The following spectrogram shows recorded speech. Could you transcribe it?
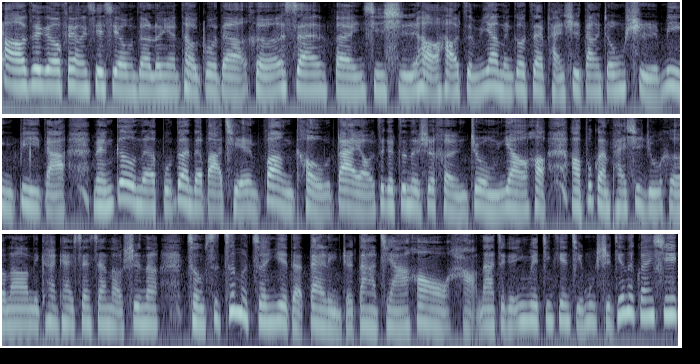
好，这个非常谢谢我们的轮源投顾的何山分析师。好好，怎么样能够在盘市当中使命必达，能够呢不断的把钱放口袋哦，这个真的是很重要哈。好，不管盘市如何呢，你看看珊珊老师呢，总是这么专业的带领着大家哈。好，那这个。因为今天节目时间的关系，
